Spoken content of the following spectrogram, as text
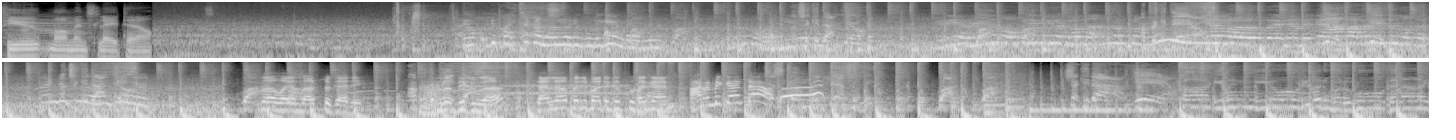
few moments later. ഒരു പച്ച കളറിലുള്ള ഒരു ഗുളിക ഉണ്ടായിരുന്നു നാട്ടുകാരെ ശ്രദ്ധിക്കുക. കലാപരിപാടികൾ തുടങ്ങാൻ ആരംഭിക്കാൻ കാടിറങ്ങിയോടി വരുമൊരു മൂകനായ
